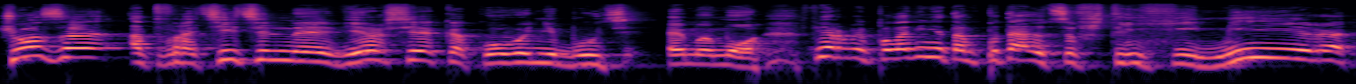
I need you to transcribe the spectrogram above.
что за отвратительная версия какого-нибудь ММО? В первой половине там пытаются в штрихи мира,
